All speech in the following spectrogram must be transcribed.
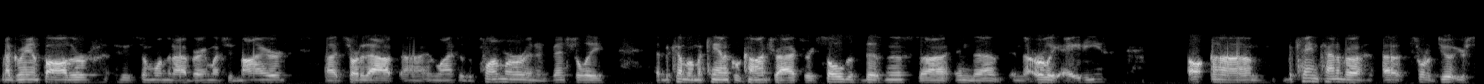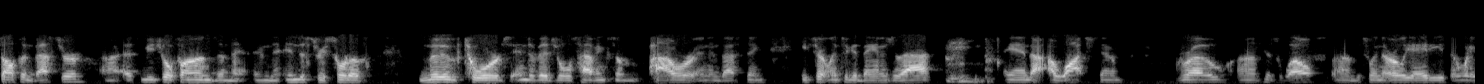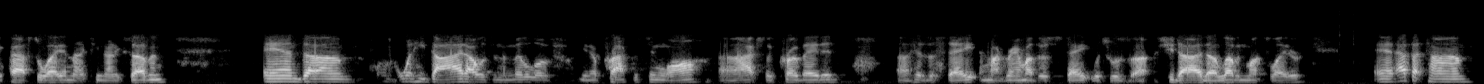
my grandfather, who's someone that I very much admired, uh, started out uh, in life as a plumber and eventually had become a mechanical contractor. He sold his business uh, in the in the early '80s. Uh, um, became kind of a, a sort of do-it-yourself investor uh, as mutual funds and the, and the industry sort of moved towards individuals having some power in investing he certainly took advantage of that. And I, I watched him grow um, his wealth um, between the early 80s and when he passed away in 1997. And um, when he died, I was in the middle of, you know, practicing law. Uh, I actually probated uh, his estate and my grandmother's estate, which was, uh, she died 11 months later. And at that time,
